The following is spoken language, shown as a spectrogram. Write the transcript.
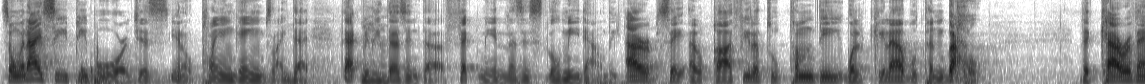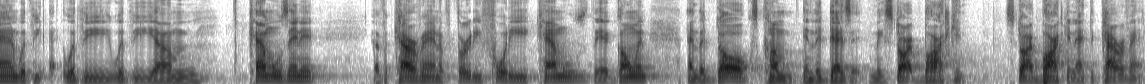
So when I see people who are just, you know, playing games like that, that really yeah. doesn't uh, affect me and doesn't slow me down. The Arabs say, al-qafilatu tamdi wal-kilabu tanbahu. The caravan with the, with the, with the, um, camels in it. You have a caravan of 30, 40 camels. They're going, and the dogs come in the desert and they start barking, start barking at the caravan.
